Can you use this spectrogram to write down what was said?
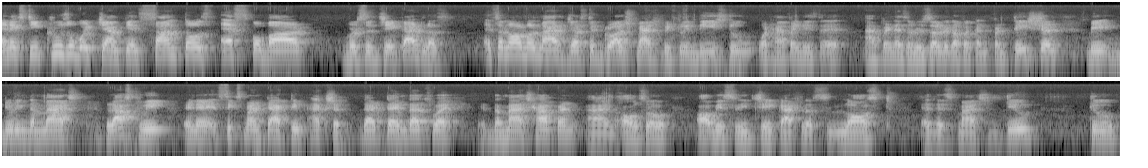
NXT Cruiserweight Champion Santos Escobar versus Jake Atlas. It's a normal match, just a grudge match between these two. What happened is that happened as a result of a confrontation during the match last week in a six-man tag team action. That time, that's why the match happened, and also obviously Jake Atlas lost in this match due to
